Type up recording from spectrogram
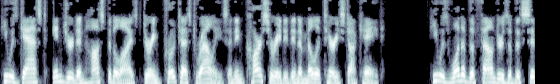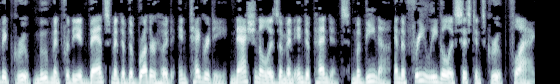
He was gassed, injured and hospitalized during protest rallies and incarcerated in a military stockade. He was one of the founders of the civic group Movement for the Advancement of the Brotherhood, Integrity, Nationalism and Independence and the Free Legal Assistance Group FLAG.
